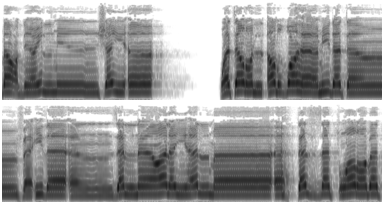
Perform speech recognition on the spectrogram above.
بعد علم شيئا وترى الأرض هامدة فإذا أنزلنا عليها الماء اهتزت وربت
